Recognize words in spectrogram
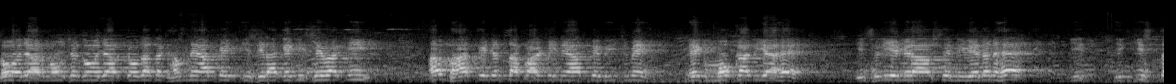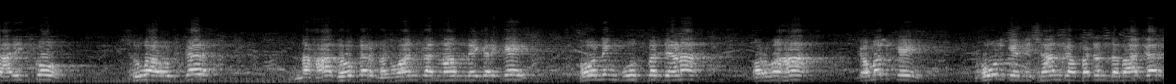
2009 से 2014 तक हमने आपके इस इलाके की सेवा की। अब भारतीय जनता पार्टी ने आपके बीच में एक मौका दिया है। इसलिए मेरा आपसे निवेदन है कि 21 तारीख को सुबह उठकर नहा धोकर भगवान का नाम लेकर के पोलिंग बूथ पर जाना और वहाँ कमल के फूल के निशान का बटन दबाकर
